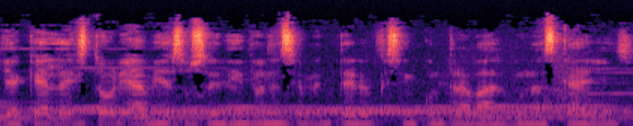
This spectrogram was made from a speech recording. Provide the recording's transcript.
ya que la historia había sucedido en el cementerio que se encontraba a algunas calles.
